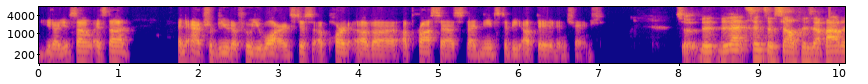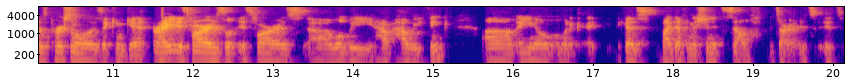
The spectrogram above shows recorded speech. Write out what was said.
you know it's not it's not an attribute of who you are. It's just a part of a, a process that needs to be updated and changed. So the, that sense of self is about as personal as it can get, right? As far as as far as uh, what we how, how we think, um, and, you know, when it, because by definition it's self, it's our it's it's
